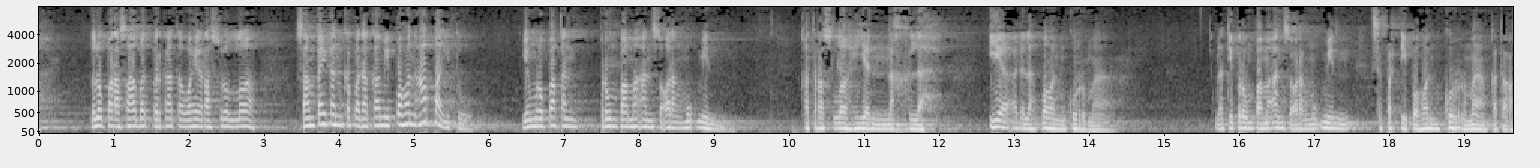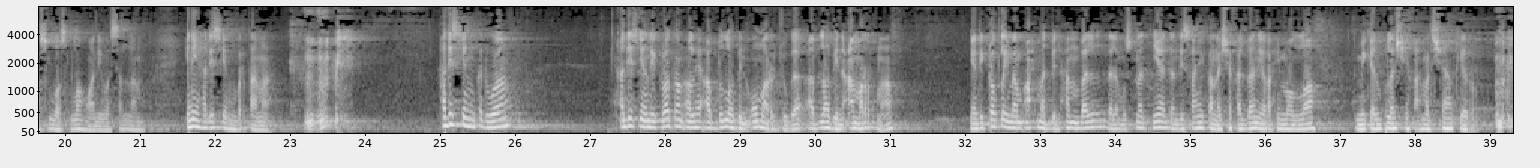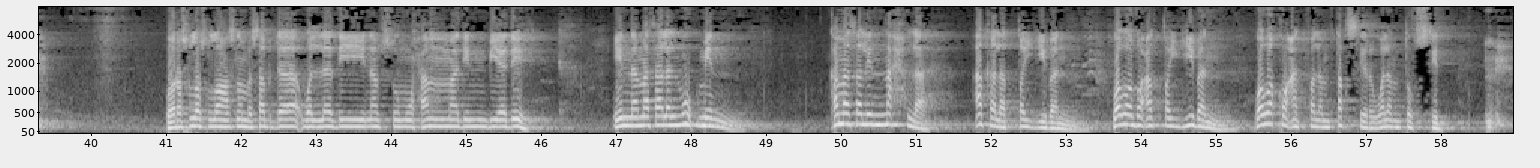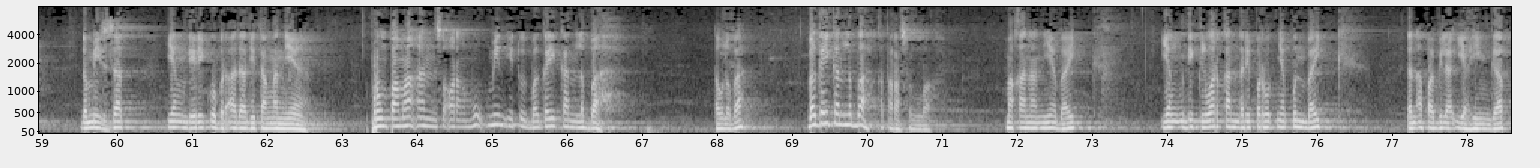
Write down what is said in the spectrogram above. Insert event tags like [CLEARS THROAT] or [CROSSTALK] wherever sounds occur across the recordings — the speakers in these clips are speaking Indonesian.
Lalu para sahabat berkata, wahai Rasulullah, sampaikan kepada kami pohon apa itu yang merupakan perumpamaan seorang mukmin. Kata Rasulullah, yan nakhlah. Ia adalah pohon kurma. Berarti perumpamaan seorang mukmin seperti pohon kurma kata Rasulullah SAW. Ini hadis yang pertama. [CLEARS THROAT] hadis yang kedua, hadis yang dikeluarkan oleh Abdullah bin Umar juga, Abdullah bin Amr, maaf, yang dikeluarkan oleh Imam Ahmad bin Hambal dalam musnadnya dan disahihkan oleh Syekh Albani rahimahullah. Demikian pula Syekh Ahmad Syakir. [CLEARS THROAT] Bahwa Rasulullah SAW bersabda, "Walladhi nafsu Muhammadin biyadih, inna mathalal mu'min kamathalin nahlah akalat tayyiban wa wada'at tayyiban wa waqa'at falam taksir wa lam tufsid." Demi zat yang diriku berada di tangannya, perumpamaan seorang mukmin itu bagaikan lebah. Tahu lebah? Bagaikan lebah kata Rasulullah. Makanannya baik, yang dikeluarkan dari perutnya pun baik. Dan apabila ia hinggap,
